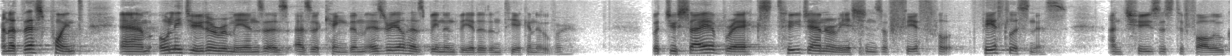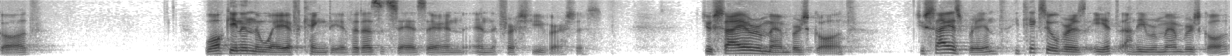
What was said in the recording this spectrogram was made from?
And at this point, um, only Judah remains as, as a kingdom. Israel has been invaded and taken over. But Josiah breaks two generations of faithful, faithlessness and chooses to follow God. Walking in the way of King David, as it says there in, in the first few verses. Josiah remembers God. Josiah is brilliant. He takes over as eight and he remembers God.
